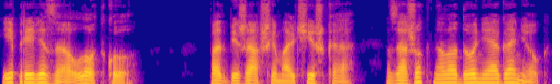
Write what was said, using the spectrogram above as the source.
и привязал лодку. Подбежавший мальчишка зажег на ладони огонек,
